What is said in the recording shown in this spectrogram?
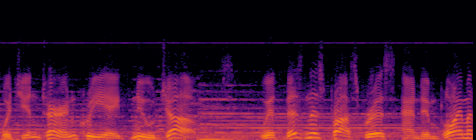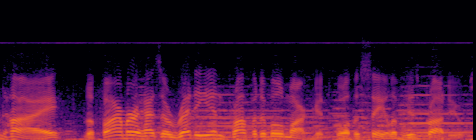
which in turn create new jobs. With business prosperous and employment high, the farmer has a ready and profitable market for the sale of his produce.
